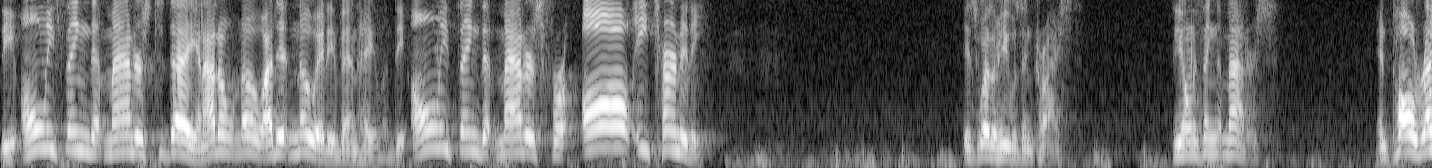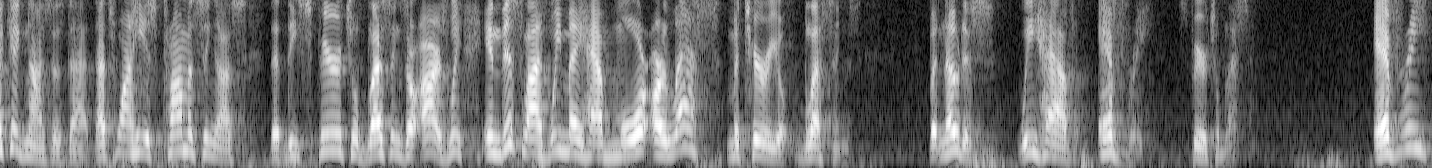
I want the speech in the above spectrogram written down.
The only thing that matters today, and I don't know, I didn't know Eddie Van Halen, the only thing that matters for all eternity is whether he was in Christ. It's the only thing that matters. And Paul recognizes that. That's why he is promising us that these spiritual blessings are ours. We, in this life, we may have more or less material blessings. But notice, we have every spiritual blessing. Every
